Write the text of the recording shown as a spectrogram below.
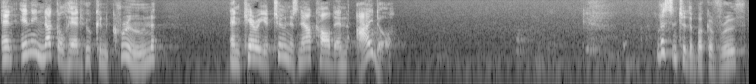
and any knucklehead who can croon and carry a tune is now called an idol. Listen to the book of Ruth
